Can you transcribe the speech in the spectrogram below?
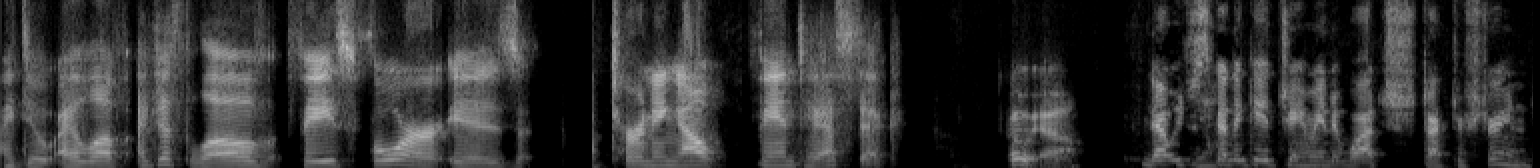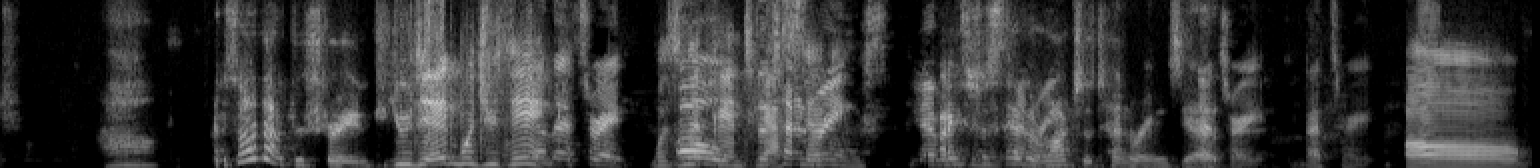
I do. I love, I just love phase four is turning out fantastic. Oh yeah. Now we just got to get Jamie to watch Doctor Strange. I saw Doctor Strange. you did? What'd you Oh, think? that's right. Wasn't oh, it fantastic? the Ten Rings. You haven't I seen just the haven't Rings. watched the Ten Rings yet. That's right. That's right. Oh,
